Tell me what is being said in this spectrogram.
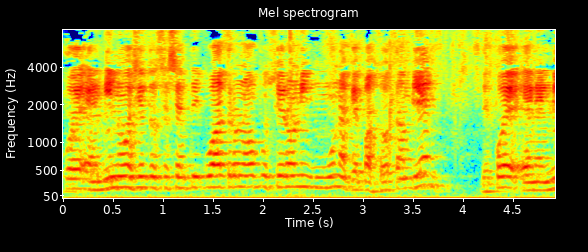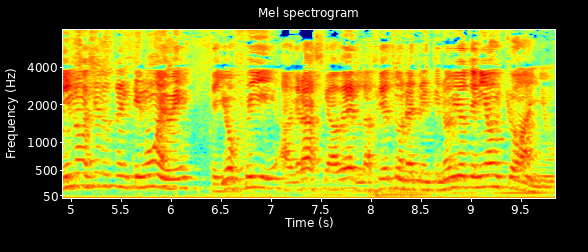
Pues en 1964 no pusieron ninguna, que pasó también. Después, en el 1939, que yo fui a Gracia a verla, fíjate, en el 39 yo tenía 8 años.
